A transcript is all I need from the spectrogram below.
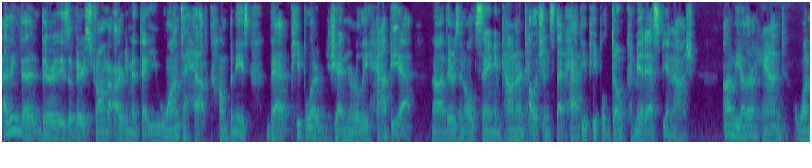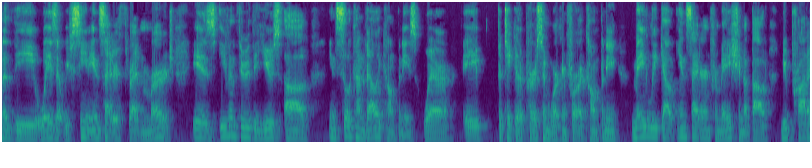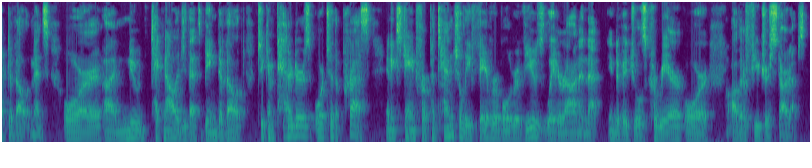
I think that there is a very strong argument that you want to have companies that people are generally happy at. Uh, there's an old saying in counterintelligence that happy people don't commit espionage. On the other hand, one of the ways that we've seen insider threat emerge is even through the use of in Silicon Valley companies, where a particular person working for a company may leak out insider information about new product developments or uh, new technology that's being developed to competitors or to the press in exchange for potentially favorable reviews later on in that individual's career or other future startups.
